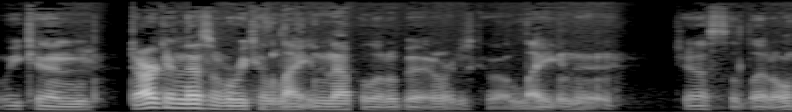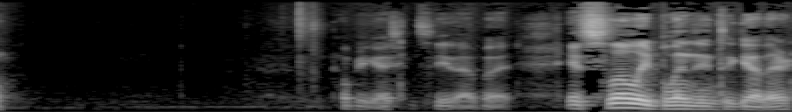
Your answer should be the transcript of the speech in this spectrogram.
we can darken this or we can lighten it up a little bit, and we're just going to lighten it just a little. Hope you guys can see that, but it's slowly blending together.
